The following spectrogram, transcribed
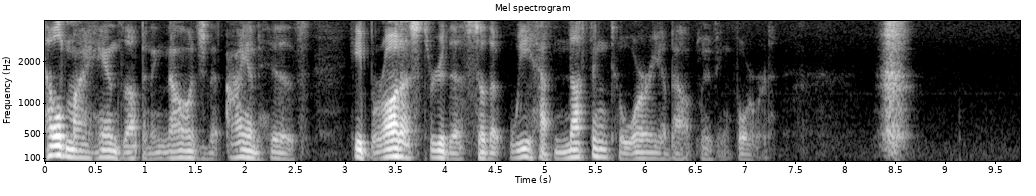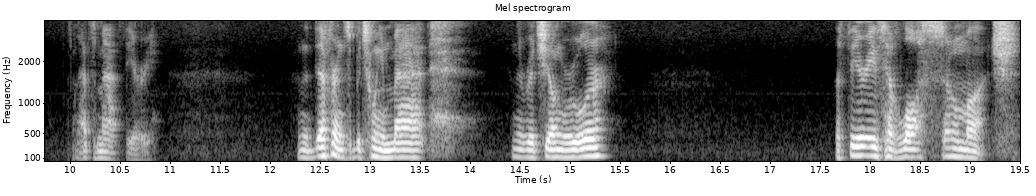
held my hands up and acknowledged that I am His. He brought us through this so that we have nothing to worry about moving forward. That's Matt theory. And the difference between Matt and the rich young ruler the theories have lost so much,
